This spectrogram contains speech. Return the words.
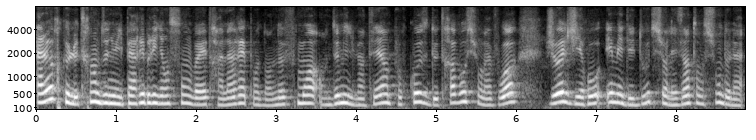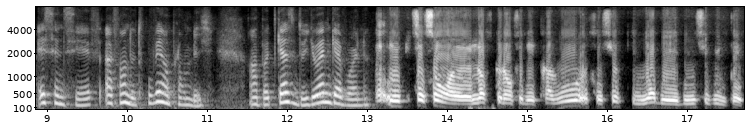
Alors que le train de nuit Paris-Briançon va être à l'arrêt pendant 9 mois en 2021 pour cause de travaux sur la voie, Joël Giraud émet des doutes sur les intentions de la SNCF afin de trouver un plan B. Un podcast de Johan Gavoil. De toute façon, euh, lorsque l'on fait des travaux, c'est sûr qu'il y a des, des difficultés.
